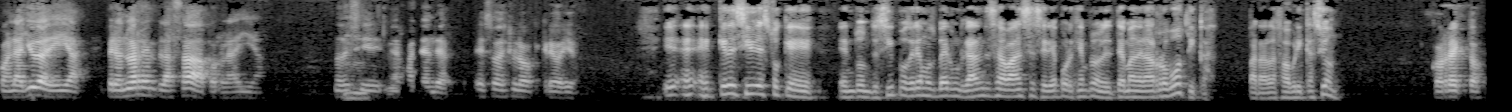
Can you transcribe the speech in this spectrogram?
con la ayuda de IA, pero no es reemplazada por la IA. No sé si me dejo entender. Eso es lo que creo yo. Eh, eh, eh, ¿Qué decir esto que en donde sí podríamos ver un grandes avances sería, por ejemplo, en el tema de la robótica para la fabricación? Correcto,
